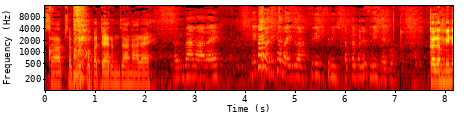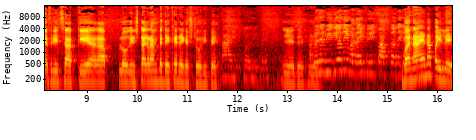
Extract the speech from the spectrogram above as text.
साहब सब लोग को पता है रमज़ान आ रहा है। रमज़ान आ रहा है। दिखा ना दिखा ना इधर फ्रिज फ्रिज सबसे पहले फ्रिज देखो। कल अम्मी ने फ्रिज साफ़ किए। अगर आप लोग इंस्टाग्राम पे देखे रहे स्टोरी पे। हाँ स्टोरी पे। ये देखिए। मैंने वीडियो नहीं बनाई फ्रिज साफ़ करने बनाए ना पहले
